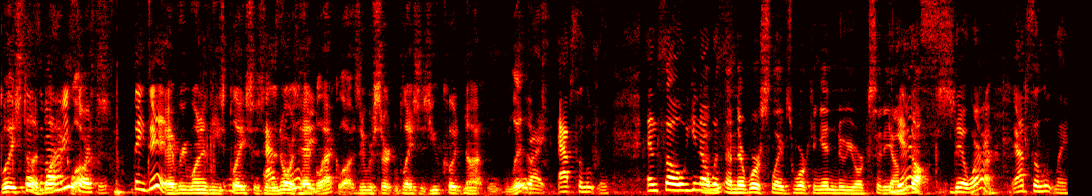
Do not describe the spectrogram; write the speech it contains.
Well, they still so it's had about black laws. resources. They did. Every one of these places in the north had black laws. There were certain places you could not live. Right, absolutely. And so, you know, And, with and there were slaves working in New York City on the docks. There were, absolutely.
